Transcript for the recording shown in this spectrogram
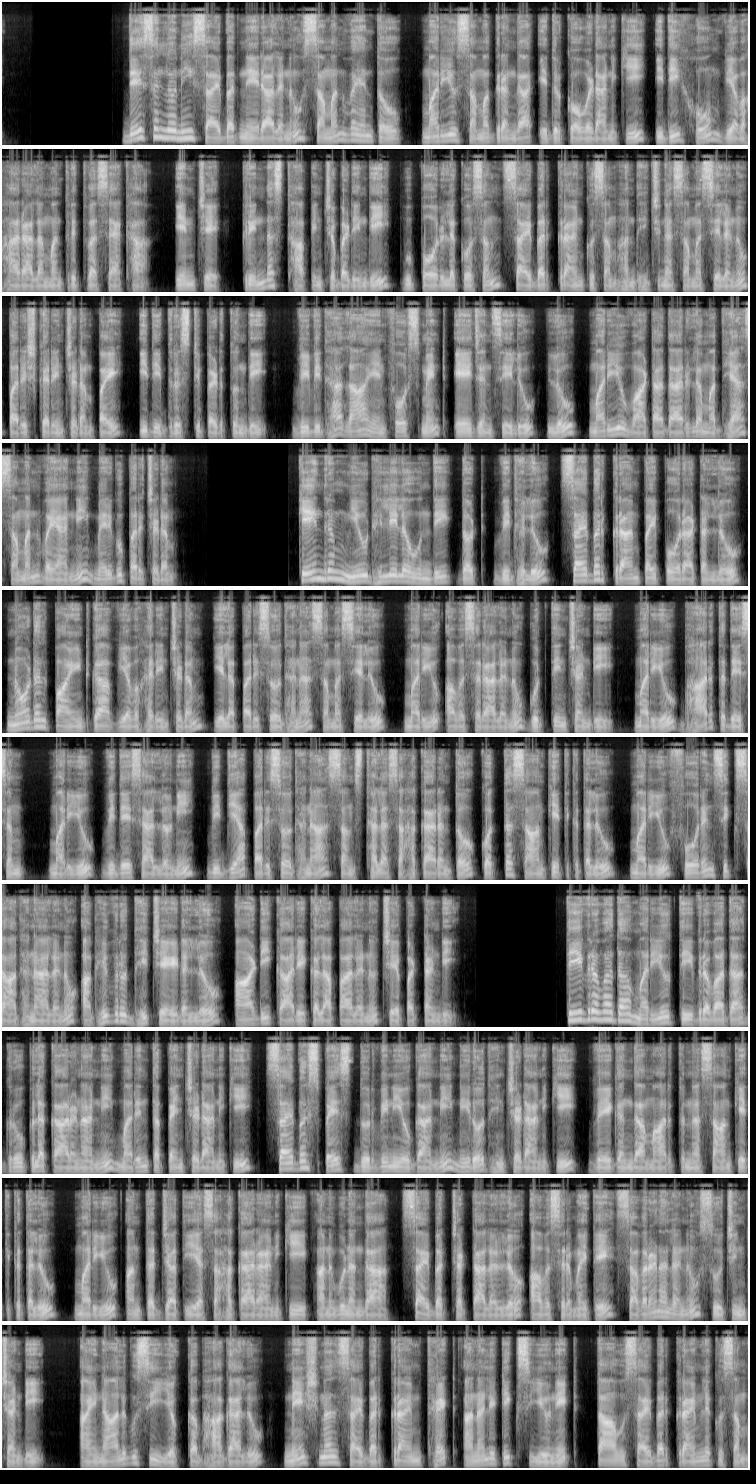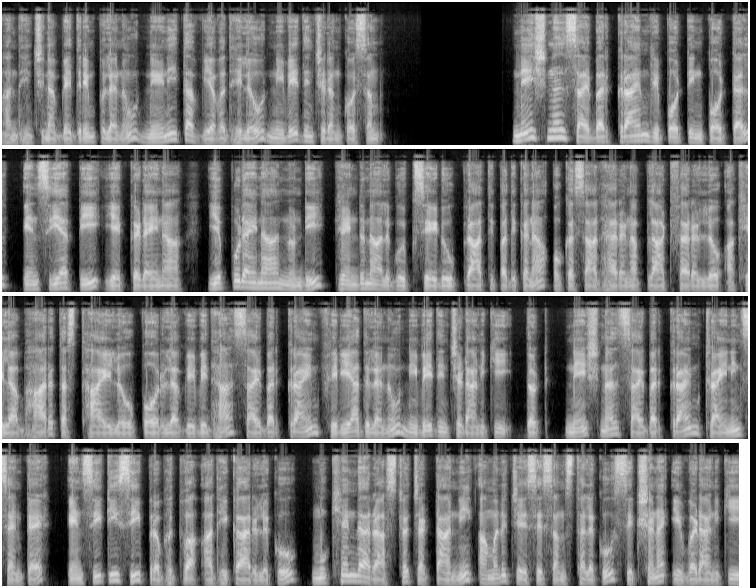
దేశంలోని సైబర్ నేరాలను సమన్వయంతో మరియు సమగ్రంగా ఎదుర్కోవడానికి ఇది హోం వ్యవహారాల మంత్రిత్వ శాఖ ఎంచే క్రింద స్థాపించబడింది పౌరుల కోసం సైబర్ క్రైమ్కు సంబంధించిన సమస్యలను పరిష్కరించడంపై ఇది దృష్టి పెడుతుంది. వివిధ లా ఎన్ఫోర్స్మెంట్ ఏజెన్సీలు లు మరియు వాటాదారుల మధ్య సమన్వయాన్ని మెరుగుపరచడం. కేంద్రం న్యూఢిల్లీలో ఉంది. డొట్ విధులు సైబర్ క్రైమ్పై పోరాటంలో నోడల్ పాయింట్గా వ్యవహరించడం ఇలా పరిశోధన సమస్యలు మరియు అవసరాలను గుర్తించండి. మరియు భారతదేశం మరియు విదేశాల్లోని విద్యా పరిశోధన సంస్థల సహకారంతో కొత్త సాంకేతికతలు మరియు ఫోరెన్సిక్ సాధనాలను అభివృద్ధి చేయడంలో ఆడి కార్యకలాపాలను చేపట్టండి. తీవ్రవాద మరియు తీవ్రవాద గ్రూపుల కారణాన్ని మరింత పెంచడానికి సైబర్ స్పేస్ దుర్వినియోగాన్ని నిరోధించడానికి వేగంగా మారుతున్న సాంకేతికతలు మరియు అంతర్జాతీయ సహకారానికి అనుగుణంగా సైబర్ చట్టాలలో అవసరమైతే సవరణలను సూచించండి. ఐ నాలుగు సి యొక్క భాగాలు national cyber crime threat analytics unit తావు సైబర్ క్రైమ్లకు సంబంధించిన బెదిరింపులను నిర్ణీత వ్యవధిలో నివేదించడం కోసం. National cyber crime reporting portal NCRP ఎక్కడైనా ఎప్పుడైనా నుండి రెండు నాలుగు సేడు ప్రాతిపదికన ఒక సాధారణ ప్లాట్ఫారంలో అఖిల భారత స్థాయిలో పౌరుల వివిధ సైబర్ క్రైమ్ ఫిర్యాదులను నివేదించడానికి. Dot national cyber crime training centre NCTC ప్రభుత్వ అధికారులకు ముఖ్యంగా రాష్ట్ర చట్టాన్ని అమలు చేసే సంస్థలకు శిక్షణ ఇవ్వడానికి.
